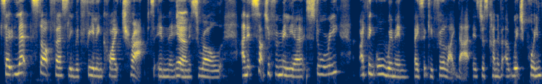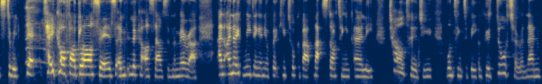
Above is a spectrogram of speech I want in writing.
so let's start firstly with feeling quite trapped in, the, yeah. in this role and it's such a familiar story I think all women basically feel like that. It's just kind of at which points do we get take off our glasses and look at ourselves in the mirror. And I know reading in your book you talk about that starting in early childhood, you wanting to be a good daughter and then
